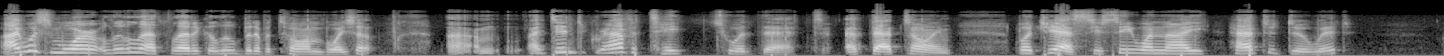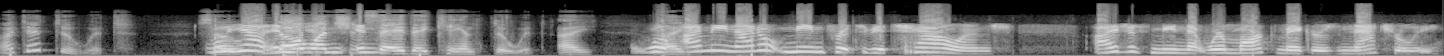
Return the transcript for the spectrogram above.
I was more a little athletic, a little bit of a tomboy, so um, I didn't gravitate toward that at that time. But yes, you see, when I had to do it, I did do it. So Well, yeah, and- no one and- should and- say they can't do it. I well, I- I mean, I don't mean for it to be a challenge. I just mean that we're mark makers naturally.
